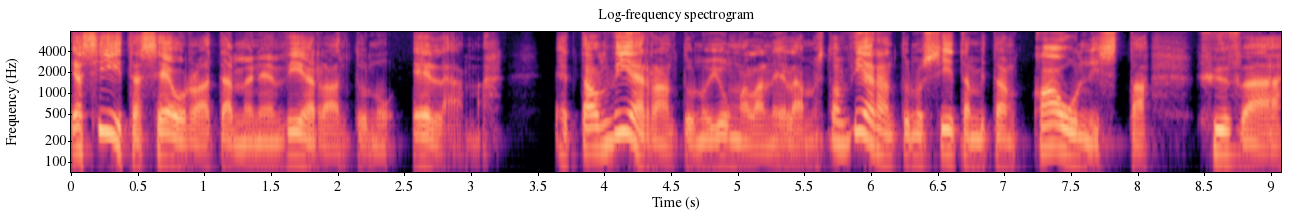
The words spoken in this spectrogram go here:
Ja siitä seuraa tämmöinen vieraantunut elämä. Että on vieraantunut Jumalan elämästä, on vieraantunut siitä, mitä on kaunista, hyvää,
